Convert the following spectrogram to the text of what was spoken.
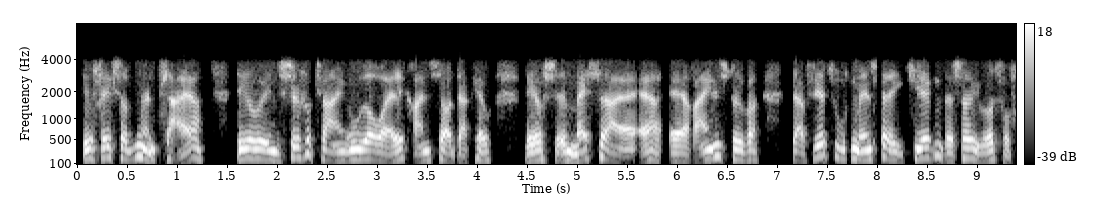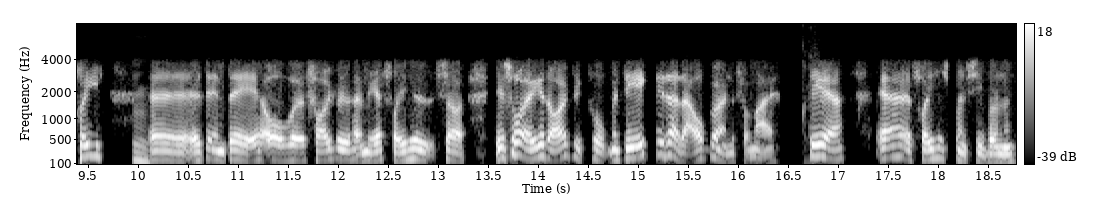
Det er jo slet ikke sådan, man plejer. Det er jo en søforklaring ud over alle grænser, og der kan jo laves masser af, af regnestykker. Der er flere tusind mennesker i kirken, der så i øvrigt får fri mm. øh, den dag, og øh, folk vil have mere frihed. Så det tror jeg ikke et øjeblik på, men det er ikke det, der er det afgørende for mig. Det er, er frihedsprincipperne.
